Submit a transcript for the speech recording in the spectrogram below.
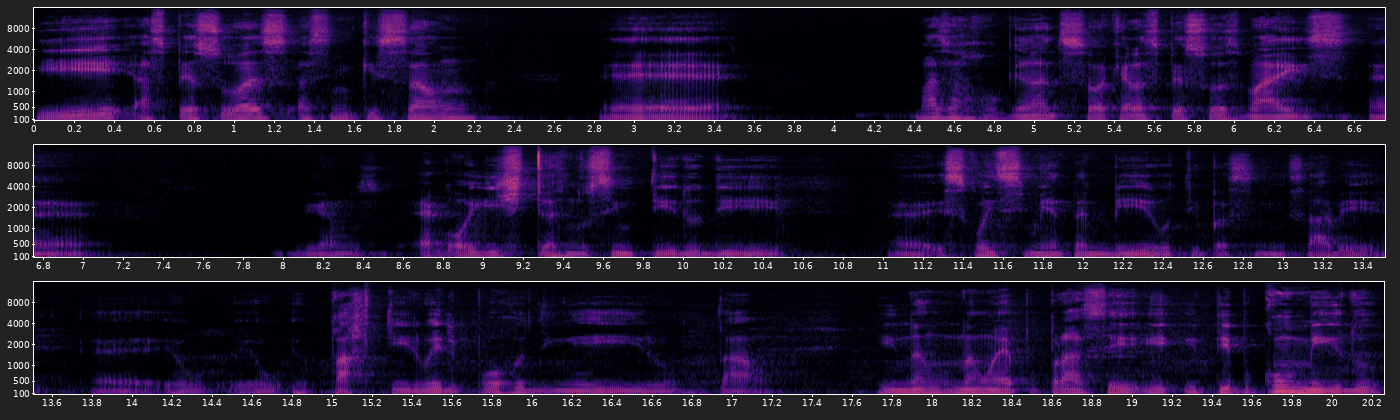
e as pessoas assim que são é, mais arrogantes são aquelas pessoas mais, é, digamos, egoístas no sentido de é, esse conhecimento é meu, tipo assim, sabe? É, eu, eu, eu, partilho ele por dinheiro tal. E não, não é por prazer. E, e tipo, com medo.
